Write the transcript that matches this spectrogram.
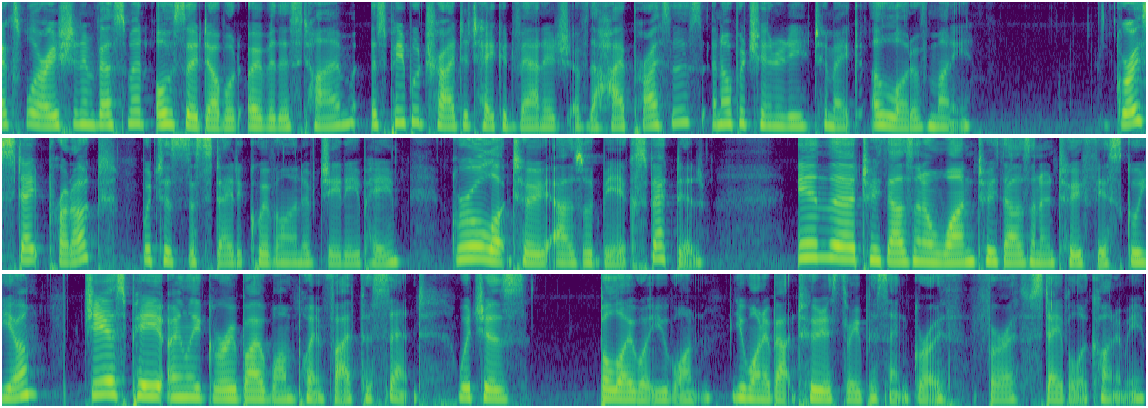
Exploration investment also doubled over this time as people tried to take advantage of the high prices and opportunity to make a lot of money. Gross state product, which is the state equivalent of GDP, grew a lot too, as would be expected. In the 2001 2002 fiscal year, GSP only grew by 1.5%, which is below what you want. You want about 2 to 3% growth for a stable economy.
